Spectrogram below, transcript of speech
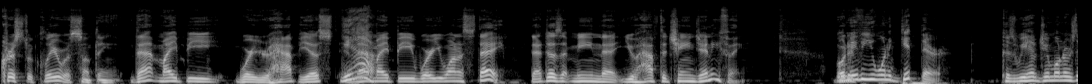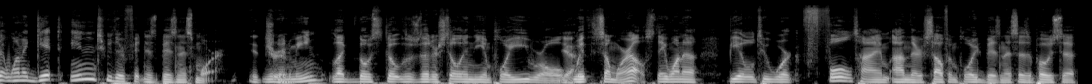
crystal clear with something. That might be where you're happiest. And Yeah. that might be where you want to stay. That doesn't mean that you have to change anything. Or But if- maybe you want to get there because we have gym owners that want to get into their fitness business more. It's you know what I mean? Like those still, those that are still in the employee role Yeah. with somewhere else. They want to be able to work full time on their self employed business as opposed to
